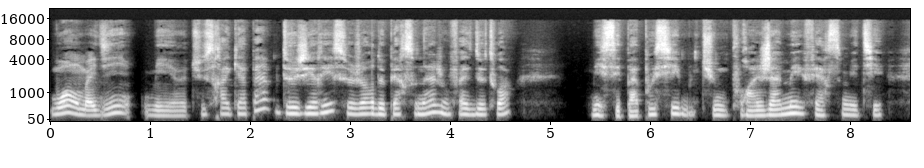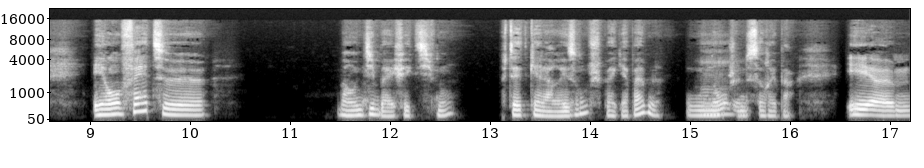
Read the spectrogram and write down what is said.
moi on m'a dit mais tu seras capable de gérer ce genre de personnage en face de toi? Mais c'est pas possible, tu ne pourras jamais faire ce métier. Et en fait, euh, bah on dit bah effectivement, peut-être qu'elle a raison, je suis pas capable, ou non, mmh. je ne saurais pas. Et euh,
